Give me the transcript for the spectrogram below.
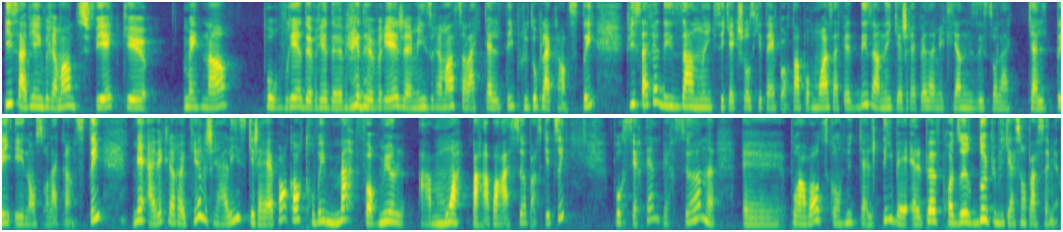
Puis ça vient vraiment du fait que maintenant, pour vrai, de vrai, de vrai, de vrai, j'ai mise vraiment sur la qualité plutôt que la quantité. Puis ça fait des années que c'est quelque chose qui est important pour moi. Ça fait des années que je répète à mes clients de miser sur la qualité et non sur la quantité. Mais avec le recul, je réalise que j'avais pas encore trouvé ma formule à moi par rapport à ça. Parce que, tu sais, pour certaines personnes, euh, pour avoir du contenu de qualité, ben, elles peuvent produire deux publications par semaine.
